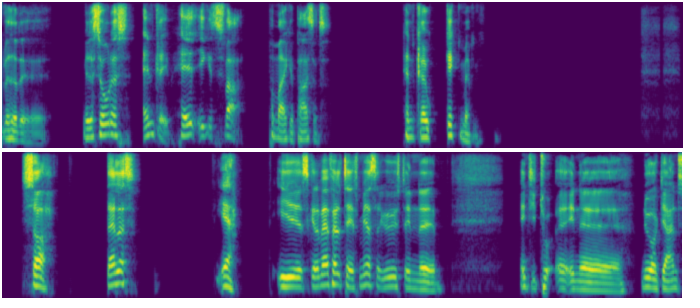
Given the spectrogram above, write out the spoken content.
hvad hedder det, Minnesotas angreb havde ikke et svar på Michael Parsons. Han grev gæk med dem. Så, Dallas, ja, I skal i hvert fald tages mere seriøst end, øh, end, de to, øh, end øh, New York Giants.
